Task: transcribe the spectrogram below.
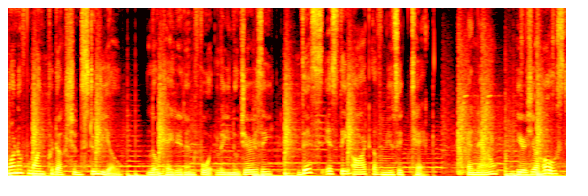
One of One Production Studio, located in Fort Lee, New Jersey, this is the Art of Music Tech. And now, here's your host,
